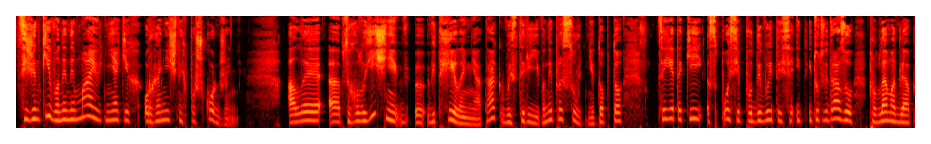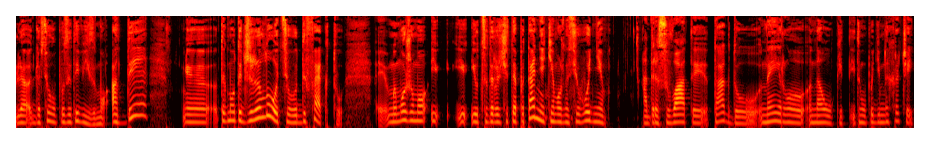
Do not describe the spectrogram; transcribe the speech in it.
ці жінки вони не мають ніяких органічних пошкоджень. Але е, психологічні е, відхилення так, в істерії вони присутні. Тобто це є такий спосіб подивитися, і і тут відразу проблема для для, для всього позитивізму. А де, е, так мовити, джерело цього дефекту? Е, ми можемо, і, і, і це, до речі, те питання, яке можна сьогодні. Адресувати так до нейронауки і тому подібних речей.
